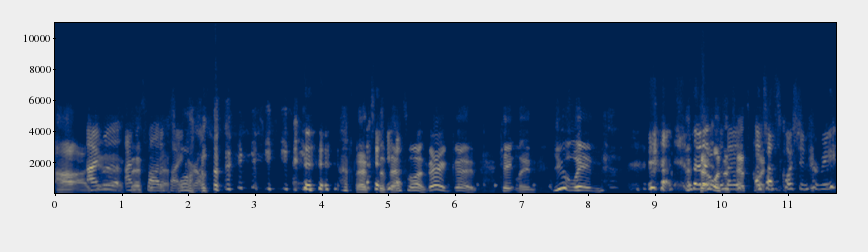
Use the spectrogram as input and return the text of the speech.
Ah, I'm yes, a I'm a Spotify girl. that's the best one. Very good, Caitlin. You win. Yeah. that, that a, was, was, a, that test a, question. a test question for me.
